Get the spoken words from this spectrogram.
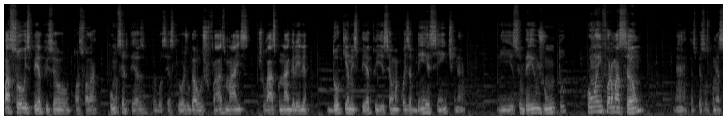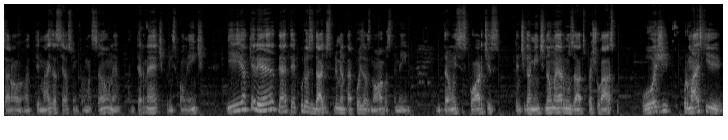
passou o espeto, isso eu posso falar com certeza para vocês, que hoje o gaúcho faz mais churrasco na grelha do que no espeto, e isso é uma coisa bem recente, né? E isso veio junto com a informação, né, que as pessoas começaram a ter mais acesso à informação, né, à internet principalmente, e a querer né, ter curiosidade de experimentar coisas novas também. Então, esses cortes que antigamente não eram usados para churrasco, hoje, por mais que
